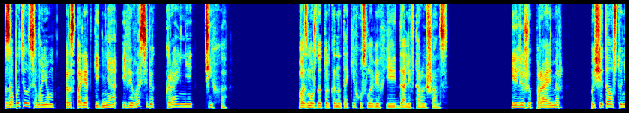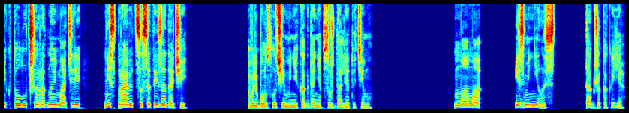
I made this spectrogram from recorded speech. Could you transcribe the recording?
заботилась о моем распорядке дня и вела себя крайне тихо. Возможно, только на таких условиях ей дали второй шанс. Или же Праймер посчитал, что никто лучше родной матери не справится с этой задачей. В любом случае, мы никогда не обсуждали эту тему. Мама изменилась так же, как и я.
